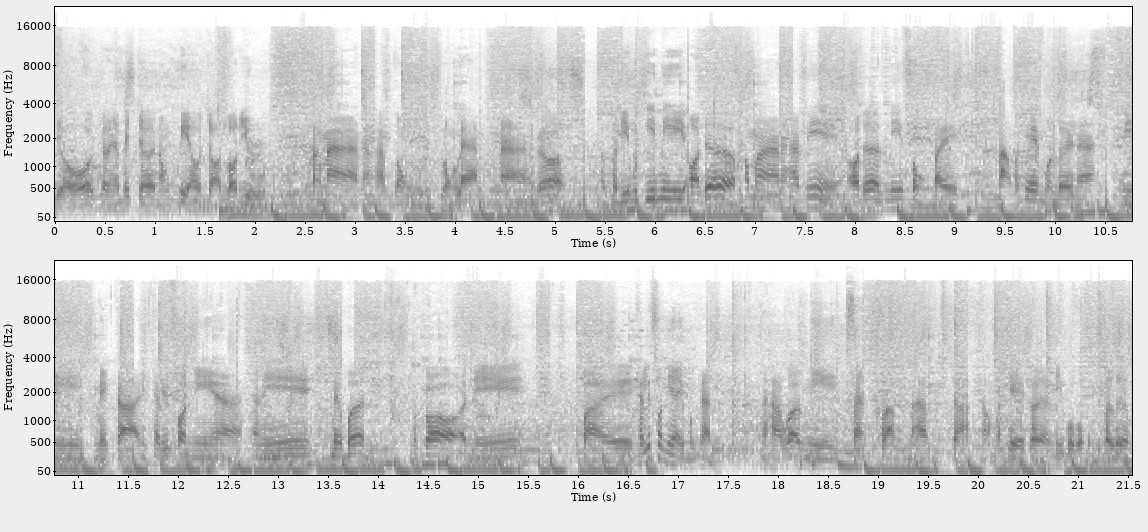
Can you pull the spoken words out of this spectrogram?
เดี๋ยวกำลังจะไปเจอน้องเปียวจอดรถอยู่ ข้างหน้านะครับตรงโรงแรมข้างหน้าก็พอดีเมื่อกี้มีออเดอร์เข้ามานะครับนี่ออเดอร์นี่ส่งไปต่างประเทศหมดเลยนะ มีอเมริกาอันนี้แคลิฟอร์เนีย อันนี้เมลเบิร์นแล้วก็อันนี้ไปแคลิฟอร์เนียอีกเหมือนกันนะครับก็มีแฟนคลับนะครับจากต่างประเทศก็อย่างที่ผมบอกผมก็เริ่ม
